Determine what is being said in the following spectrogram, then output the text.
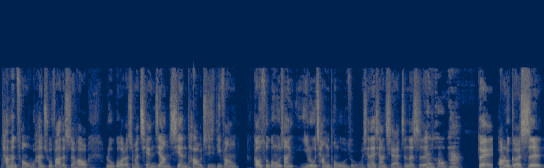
他们从武汉出发的时候，路过了什么钱江、仙桃这些地方。高速公路上一路畅通无阻，我现在想起来真的是很后怕。对，恍如隔世。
